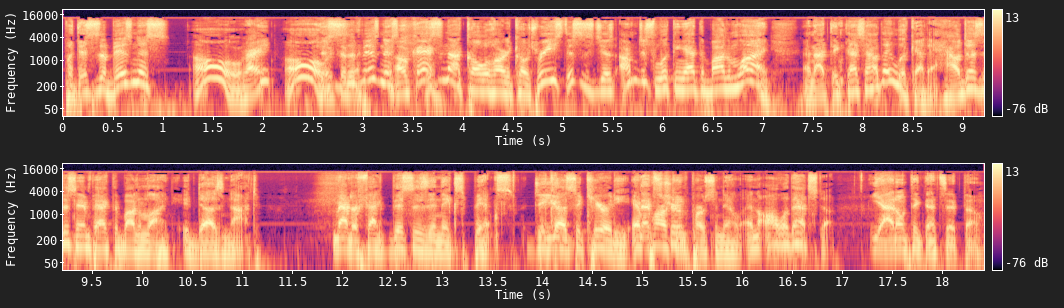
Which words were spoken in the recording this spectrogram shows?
But this is a business. Oh, right? Oh, this is a business. Okay. this is not cold-hearted Coach Reese. This is just I'm just looking at the bottom line, and I think that's how they look at it. How does this impact the bottom line? It does not. Matter of fact, this is an expense Do you- because security and parking true. personnel and all of that stuff. Yeah, I don't think that's it though.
